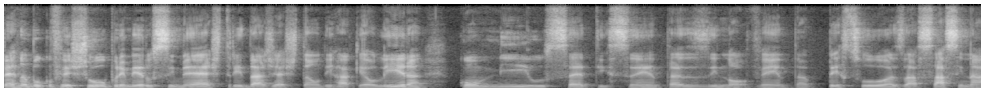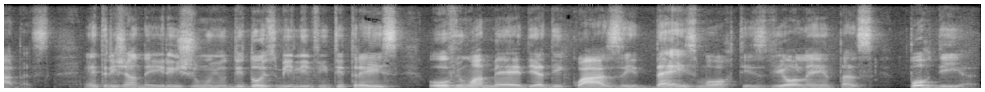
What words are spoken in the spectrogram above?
Pernambuco fechou o primeiro semestre da gestão de Raquel Lira com 1.790 pessoas assassinadas. Entre janeiro e junho de 2023, houve uma média de quase 10 mortes violentas por dia.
